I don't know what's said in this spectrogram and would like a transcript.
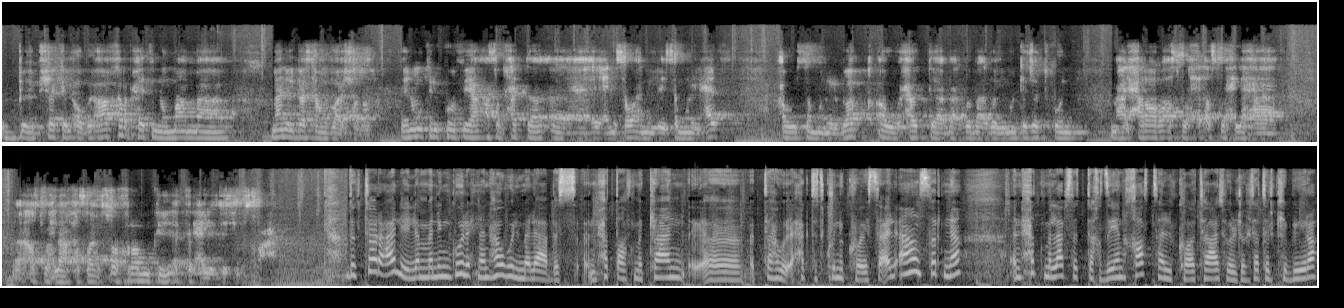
بشكل أو بآخر بحيث إنه ما ما ما نلبسها مباشرة لأنه ممكن يكون فيها عصب حتى آه، يعني سواء اللي يسمونه العث أو يسمونه البق أو حتى بعض بعض المنتجات تكون مع الحرارة اصبح أصبح لها أصبح لها خصائص أخرى ممكن يأثر على الجسم صراحة. دكتور علي لما نقول إحنا نهوي الملابس نحطها في مكان آه، التهوية حقتها تكون كويسة، الآن صرنا نحط ملابس التخزين خاصة الكوتات والجاكيتات الكبيرة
